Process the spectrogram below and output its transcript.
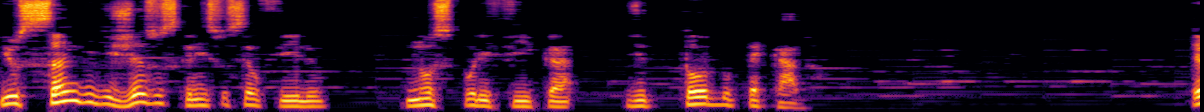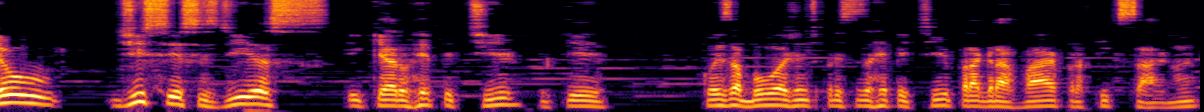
e o sangue de Jesus Cristo, seu Filho, nos purifica de todo pecado. Eu disse esses dias e quero repetir, porque coisa boa a gente precisa repetir para gravar, para fixar, não é?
